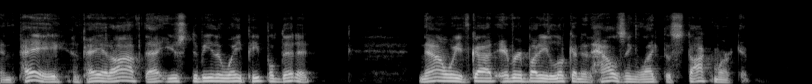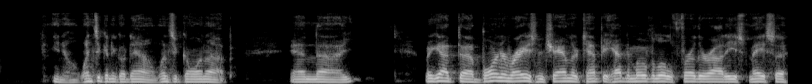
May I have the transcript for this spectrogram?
and pay and pay it off. That used to be the way people did it. Now we've got everybody looking at housing like the stock market. You know, when's it going to go down? When's it going up? And uh, we got uh, born and raised in Chandler, Tempe. Had to move a little further out East Mesa,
